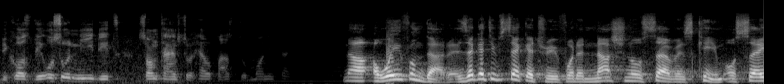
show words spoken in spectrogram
because they also need it sometimes to help us to monitor. Now, away from that, Executive Secretary for the National Service Scheme, Osei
